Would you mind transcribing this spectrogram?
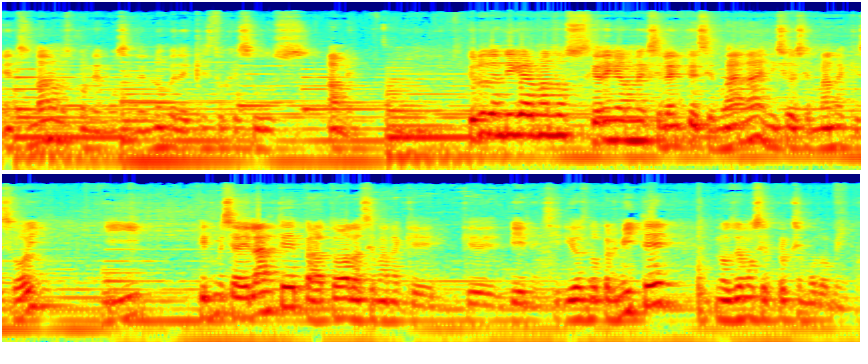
En tus manos nos ponemos, en el nombre de Cristo Jesús. Amén. Dios los bendiga, hermanos. Que tengan una excelente semana, inicio de semana que es hoy. Y fírmese adelante para toda la semana que, que viene. Si Dios lo permite, nos vemos el próximo domingo.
